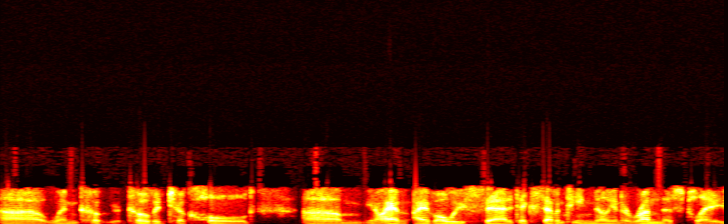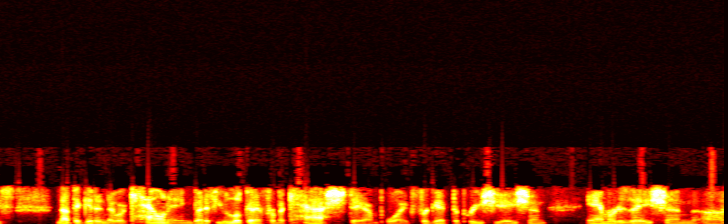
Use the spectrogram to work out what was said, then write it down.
when COVID took hold. Um, you know, I've I have always said it takes 17 million to run this place. Not to get into accounting, but if you look at it from a cash standpoint, forget depreciation, amortization, uh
